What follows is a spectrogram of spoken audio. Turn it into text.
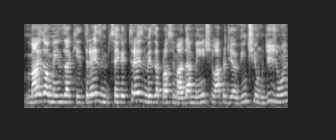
mais ou menos aqui, três, cerca de três meses aproximadamente, lá para dia 21 de junho,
